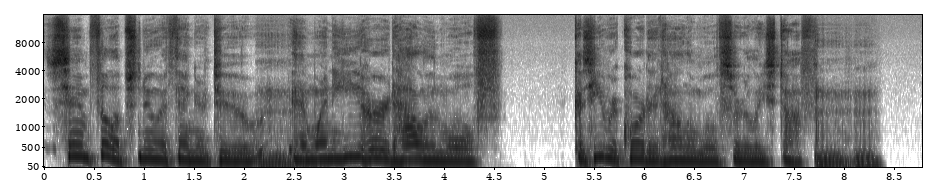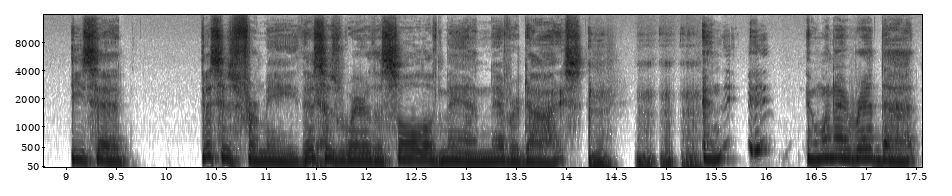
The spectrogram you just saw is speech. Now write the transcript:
Sam Phillips knew a thing or 2 Mhm. and when he heard Howlin' Wolf, because he recorded Howlin' Wolf's early stuff, hmm he said, "This is for me. This Yeah. is where the soul of man never dies." Mm-mm-mm. And it, and when I read that,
